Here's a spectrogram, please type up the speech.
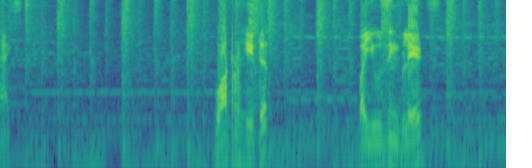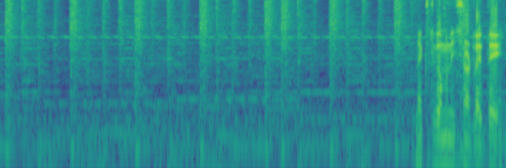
Next water heater by using blades next గమనించినట్లయితే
